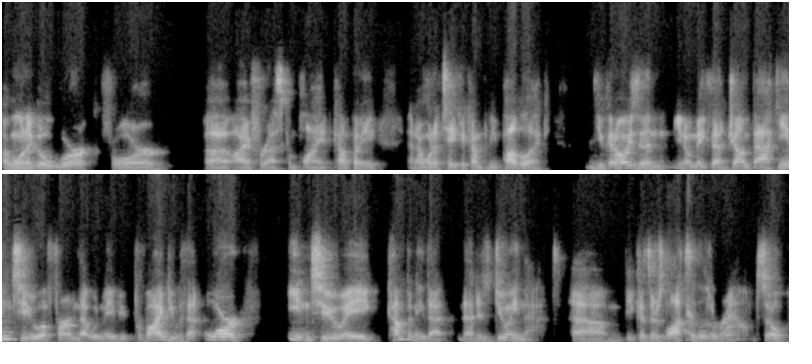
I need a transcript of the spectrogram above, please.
I want to go work for uh, IFRS compliant company and I want to take a company public, you can always then you know make that jump back into a firm that would maybe provide you with that, or into a company that that is doing that um, because there's lots of those around. So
